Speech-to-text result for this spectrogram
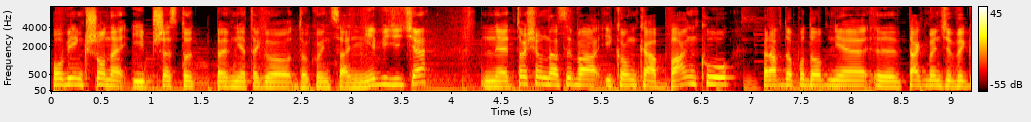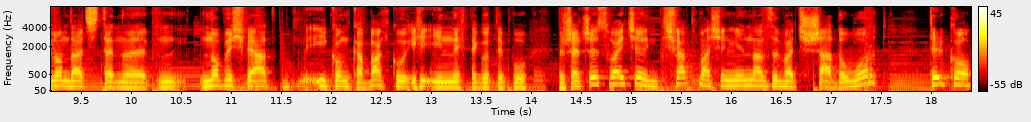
powiększone i przez to pewnie tego do końca nie widzicie. E, To się nazywa ikonka banku. Prawdopodobnie y, tak będzie wyglądać ten nowy świat, ikonka banku i innych tego typu rzeczy. Słuchajcie, świat ma się nie nazywać Shadow World, tylko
